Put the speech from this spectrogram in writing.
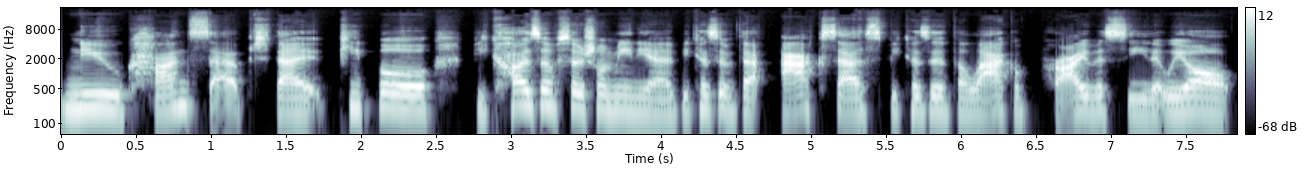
new concept that people, because of social media, because of the access, because of the lack of privacy that we all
